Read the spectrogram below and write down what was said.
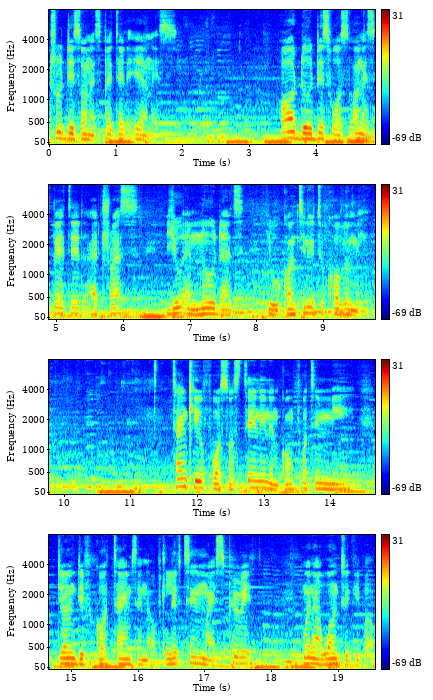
through this unexpected illness. Although this was unexpected, I trust you and know that you will continue to cover me. Thank you for sustaining and comforting me during difficult times and uplifting my spirit when I want to give up.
